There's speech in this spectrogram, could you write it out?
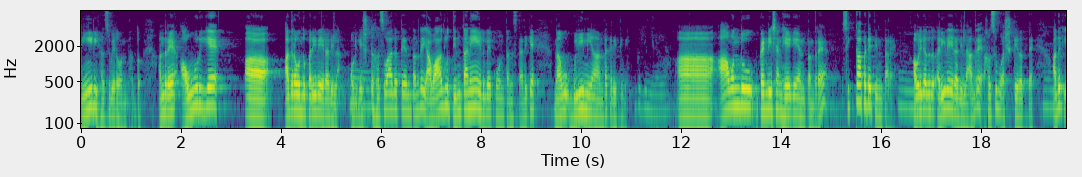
ಮೀರಿ ಹಸುವಿರುವಂಥದ್ದು. ಅಂದರೆ ಅವ್ರಿಗೆ ಅದರ ಒಂದು ಪರಿವೇ ಇರೋದಿಲ್ಲ. ಅವ್ರಿಗೆ ಎಷ್ಟು ಹಸುವಾಗುತ್ತೆ ಅಂತಂದರೆ ಯಾವಾಗಲೂ ತಿಂತಾನೇ ಇರಬೇಕು ಅಂತ ಅನಿಸುತ್ತೆ. ಅದಕ್ಕೆ ನಾವು ಬುಲಿಮಿಯಾ ಅಂತ ಕರಿತೀವಿ. ಆ ಒಂದು ಕಂಡೀಷನ್ ಹೇಗೆ ಅಂತಂದರೆ ಸಿಕ್ಕಾಪಟ್ಟೆ ತಿಂತಾರೆ. ಅವರಿಗೆ ಅದ್ರ ಅರಿವೇ ಇರೋದಿಲ್ಲ. ಅಂದರೆ ಹಸುವು ಅಷ್ಟಿರುತ್ತೆ. ಅದಕ್ಕೆ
